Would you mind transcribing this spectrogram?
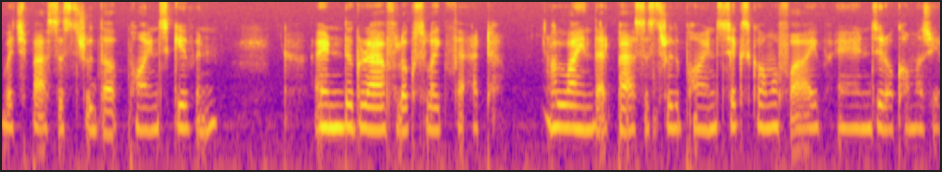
which passes through the points given. And the graph looks like that. A line that passes through the points 6 comma 5 and 0 comma 0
